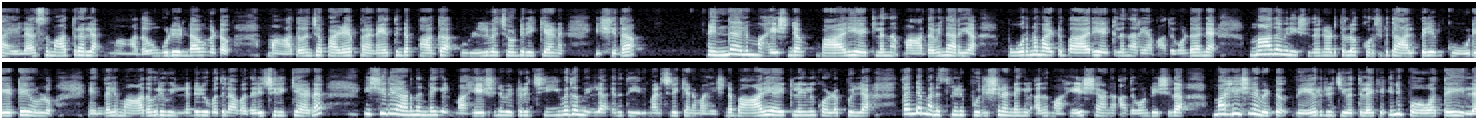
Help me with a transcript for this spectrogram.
കൈലാസ് മാത്രമല്ല മാധവും കൂടി ഉണ്ടാവും കേട്ടോ. മാധവൻ പഴയ പ്രണയത്തിന്റെ പക ഉള്ളിൽ വെച്ചോണ്ടിരിക്കുകയാണ് ഇഷിത എന്തായാലും മഹേഷിന്റെ ഭാര്യയായിട്ടില്ലെന്ന് മാധവിന് അറിയാം പൂർണമായിട്ട് ഭാര്യയായിട്ടില്ലെന്ന് അറിയാം. അതുകൊണ്ട് തന്നെ മാധവിന് ഇഷിതയുടെ അടുത്തുള്ള കുറച്ചൊരു താല്പര്യം കൂടിയിട്ടേ ഉള്ളൂ. എന്തായാലും മാധവ് ഒരു വില്ലന്റെ രൂപത്തിൽ അവതരിച്ചിരിക്കുകയാണ്. ഇഷിതയാണെന്നുണ്ടെങ്കിൽ മഹേഷിന് വീട്ടൊരു ജീവിതമില്ല എന്ന് തീരുമാനിച്ചിരിക്കുകയാണ്. മഹേഷിന്റെ ഭാര്യയായിട്ടില്ലെങ്കിലും കുഴപ്പമില്ല. തന്റെ മനസ്സിലൊരു പുരുഷനുണ്ടെങ്കിൽ അത് മഹേഷാണ്. അതുകൊണ്ട് ഇഷിത മഹേഷിനെ വിട്ട് വേറൊരു ജീവിതത്തിലേക്ക് ഇനി പോവത്തേയില്ല.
